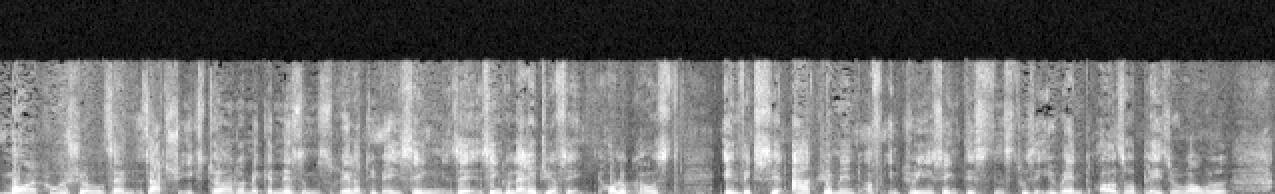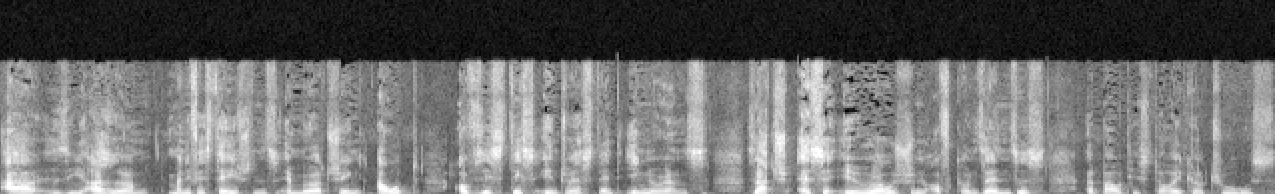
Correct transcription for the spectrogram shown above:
More crucial than such external mechanisms relativizing the singularity of the Holocaust, in which the argument of increasing distance to the event also plays a role, are the other manifestations emerging out of this disinterest and ignorance, such as the erosion of consensus about historical truths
